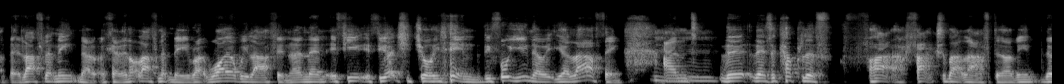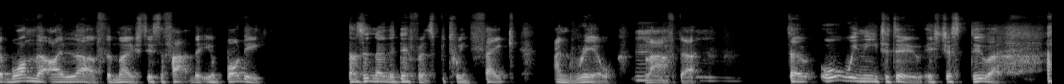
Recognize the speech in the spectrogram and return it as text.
are they laughing at me? No. Okay, they're not laughing at me. Right? Why are we laughing? And then if you if you actually join in before you know it, you're laughing. Mm. And the, there's a couple of fa- facts about laughter. I mean, the one that I love the most is the fact that your body doesn't know the difference between fake and real mm. laughter. So all we need to do is just do a.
